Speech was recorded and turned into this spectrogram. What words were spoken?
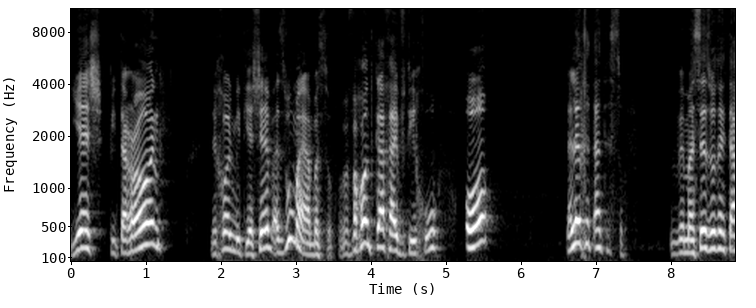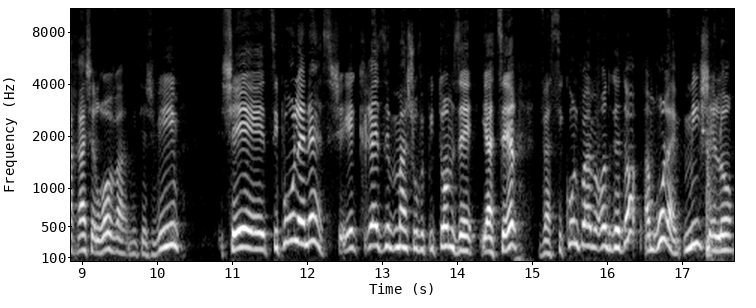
יש פתרון לכל מתיישב, עזבו מה היה בסוף, לפחות ככה הבטיחו, או ללכת עד הסוף. ומעשה זאת הייתה הכרעה של רוב המתיישבים, שציפו לנס, שיקרה איזה משהו ופתאום זה ייעצר, והסיכון פה היה מאוד גדול. אמרו להם, מי שלא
